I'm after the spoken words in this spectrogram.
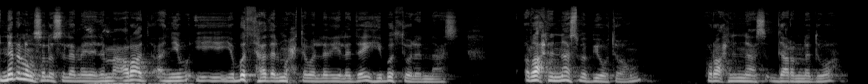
النبي اللهم صل وسلم عليه لما أراد أن يب- يبث هذا المحتوى الذي لديه يبثه للناس راح للناس ببيوتهم. وراح للناس بدار الندوة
